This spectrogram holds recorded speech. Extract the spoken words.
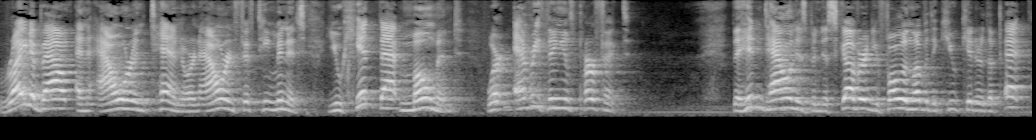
Right about an hour and 10 or an hour and 15 minutes, you hit that moment where everything is perfect. The hidden talent has been discovered. You fall in love with the cute kid or the pet.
